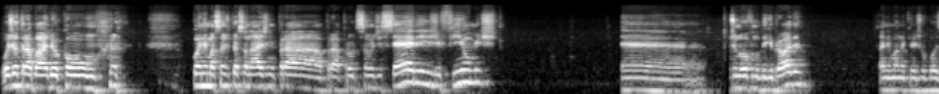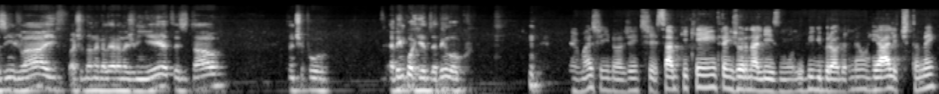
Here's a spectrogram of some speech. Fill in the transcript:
hoje eu trabalho com, com animação de personagem para produção de séries, de filmes. É, de novo no Big Brother, animando aqueles robozinhos lá e ajudando a galera nas vinhetas e tal. Então, tipo, é bem corrido, é bem louco. Eu imagino, a gente sabe que quem entra em jornalismo e o Big Brother, né, um reality também,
